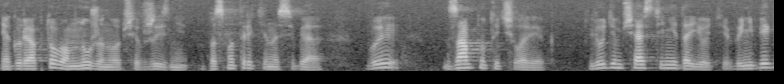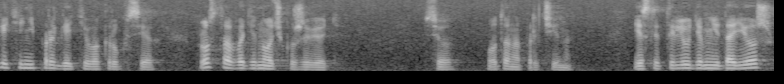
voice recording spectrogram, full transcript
Я говорю, а кто вам нужен вообще в жизни? Посмотрите на себя. Вы замкнутый человек. Людям счастья не даете. Вы не бегаете, не прыгаете вокруг всех. Просто в одиночку живете. Все, вот она причина. Если ты людям не даешь,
